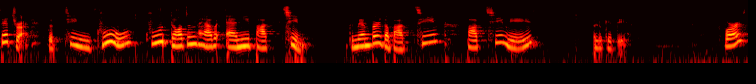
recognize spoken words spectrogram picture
That's right. The 친구, 구 doesn't have any 받침. Remember the 받침? 받침 is, look at this. First,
